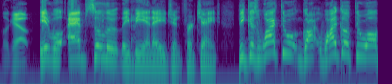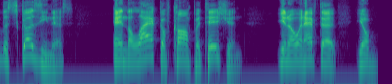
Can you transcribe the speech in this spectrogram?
Look out. it will absolutely be an agent for change. Because why through why why go through all the scuzziness and the lack of competition, you know, and have to, you know,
